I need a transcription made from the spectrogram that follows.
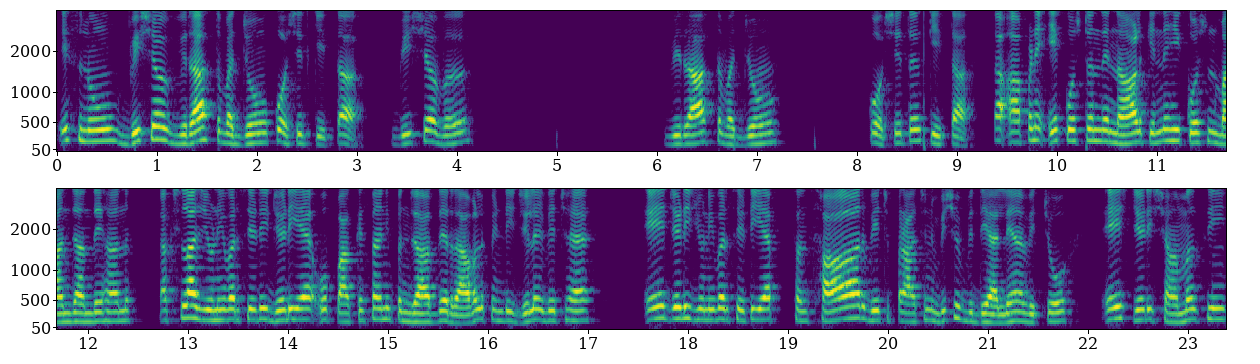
ਇਸ ਨੂੰ ਵਿਸ਼ਵ ਵਿਰਾਸਤ ਵਜੋਂ ਘੋਸ਼ਿਤ ਕੀਤਾ। ਵਿਸ਼ਵ ਵਿਰਾਸਤ ਵਜੋਂ ਘੋਸ਼ਿਤ ਕੀਤਾ। ਤਾਂ ਆਪਣੇ ਇੱਕ ਕੁਐਸਚਨ ਦੇ ਨਾਲ ਕਿੰਨੇ ਹੀ ਕੁਐਸਚਨ ਬਣ ਜਾਂਦੇ ਹਨ? ਤਕਸ਼ਲਾ ਯੂਨੀਵਰਸਿਟੀ ਜਿਹੜੀ ਹੈ, ਉਹ ਪਾਕਿਸਤਾਨੀ ਪੰਜਾਬ ਦੇ ਰਾਵਲਪਿੰਡੀ ਜ਼ਿਲ੍ਹੇ ਵਿੱਚ ਹੈ। ਇਹ ਜਿਹੜੀ ਯੂਨੀਵਰਸਿਟੀ ਹੈ, ਸੰਸਾਰ ਵਿੱਚ ਪ੍ਰਾਚੀਨ ਵਿਸ਼ਵ ਵਿਦਿਆਲਿਆਂ ਵਿੱਚੋਂ ਇਹ ਜਿਹੜੀ ਸ਼ਾਮਲ ਸੀ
